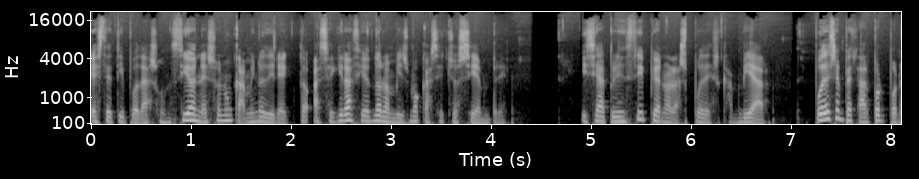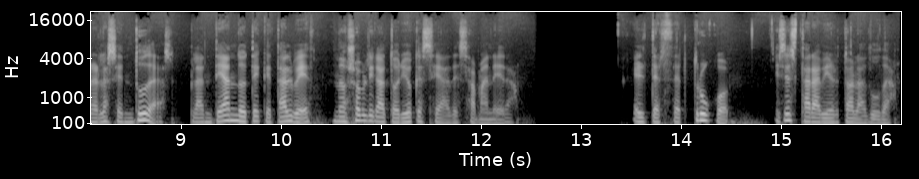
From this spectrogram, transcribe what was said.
Este tipo de asunciones son un camino directo a seguir haciendo lo mismo que has hecho siempre. Y si al principio no las puedes cambiar, puedes empezar por ponerlas en dudas, planteándote que tal vez no es obligatorio que sea de esa manera. El tercer truco es estar abierto a la duda.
